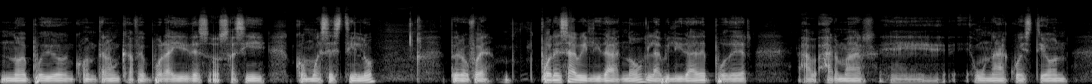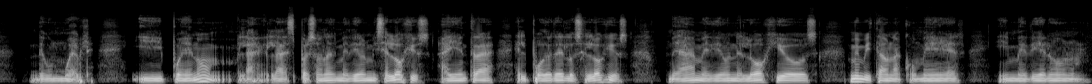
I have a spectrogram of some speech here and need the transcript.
no he podido encontrar un café por ahí de esos así como ese estilo, pero fue por esa habilidad, ¿no? La habilidad de poder armar eh, una cuestión de un mueble. Y bueno, las personas me dieron mis elogios. Ahí entra el poder de los elogios. ¿ya? Me dieron elogios, me invitaron a comer y me dieron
